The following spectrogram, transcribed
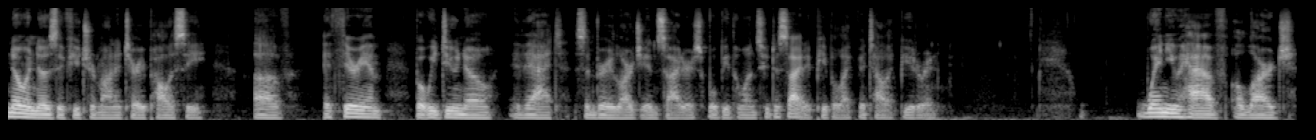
No one knows the future monetary policy of Ethereum, but we do know that some very large insiders will be the ones who decide it, people like Vitalik Buterin. When you have a large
